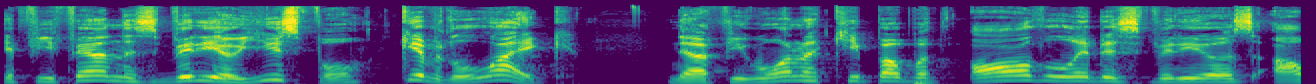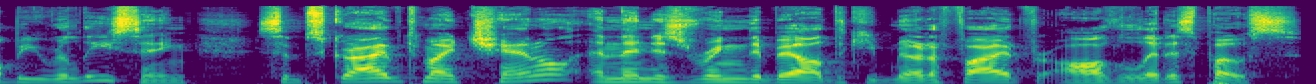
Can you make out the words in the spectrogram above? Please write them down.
If you found this video useful, give it a like. Now, if you want to keep up with all the latest videos I'll be releasing, subscribe to my channel and then just ring the bell to keep notified for all the latest posts.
